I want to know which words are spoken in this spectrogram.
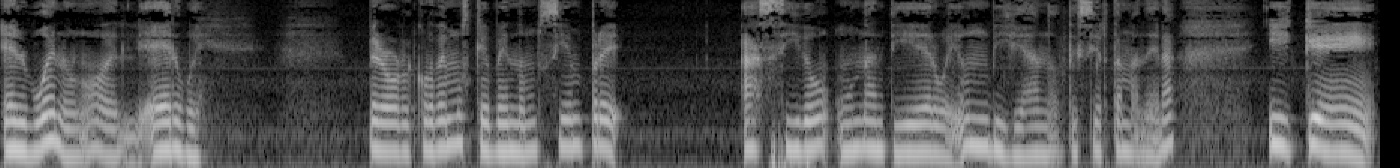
el bueno, ¿no? El héroe. Pero recordemos que Venom siempre ha sido un antihéroe, un villano de cierta manera y que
